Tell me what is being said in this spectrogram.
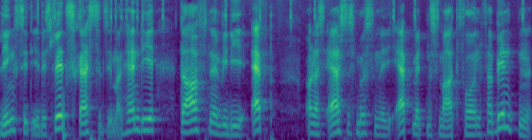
Links seht ihr die Switch, rechts seht ihr mein Handy. Da öffnen wir die App und als erstes müssen wir die App mit dem Smartphone verbinden.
